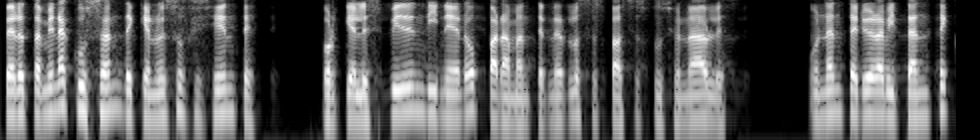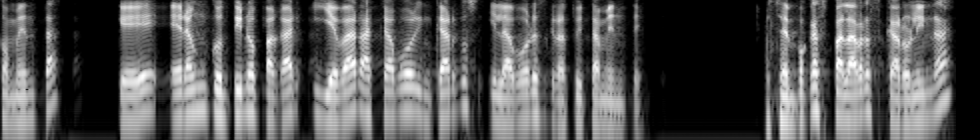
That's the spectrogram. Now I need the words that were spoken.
Pero también acusan de que no es suficiente, porque les piden dinero para mantener los espacios funcionables. Un anterior habitante comenta que era un continuo pagar y llevar a cabo encargos y labores gratuitamente. O sea, en pocas palabras, Carolina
